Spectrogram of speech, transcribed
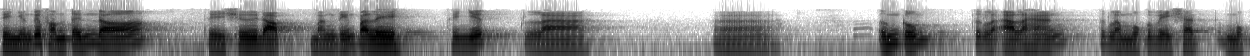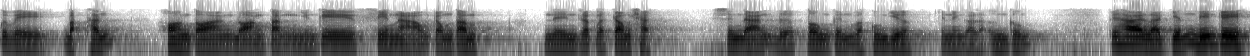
thì những cái phẩm tính đó thì sư đọc bằng tiếng Pali. Thứ nhất là à, ứng cúng tức là a la hán tức là một cái vị sách một cái vị bậc thánh hoàn toàn đoạn tận những cái phiền não trong tâm nên rất là trong sạch xứng đáng được tôn kính và cúng dường cho nên gọi là ứng cúng. Thứ hai là chính biến tri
